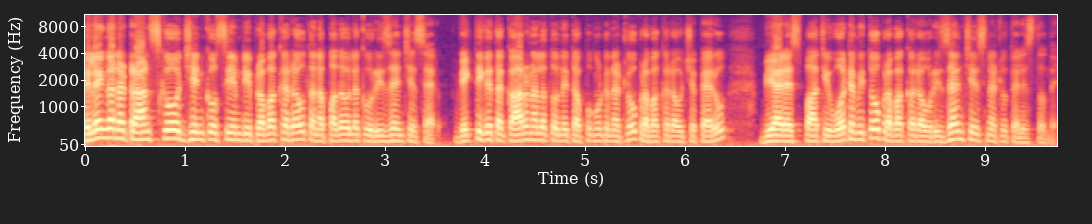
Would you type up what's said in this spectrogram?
తెలంగాణ ట్రాన్స్కో జెన్కో సీఎండీ ప్రభాకర్ రావు తన పదవులకు రిజైన్ చేశారు. వ్యక్తిగత కారణాలతోనే తప్పుకుంటున్నట్లు ప్రభాకర్ రావు చెప్పారు. బీఆర్ఎస్ పార్టీ ఓటమితో ప్రభాకర్ రావు రిజైన్ చేసినట్లు తెలుస్తోంది.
